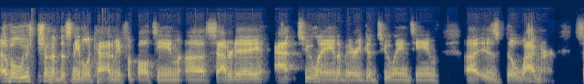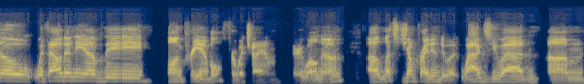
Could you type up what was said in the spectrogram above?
evolution of this Naval Academy football team. Uh, Saturday at Tulane, a very good Tulane team, uh, is Bill Wagner. So, without any of the long preamble, for which I am very well known, uh, let's jump right into it. Wags, you had um,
